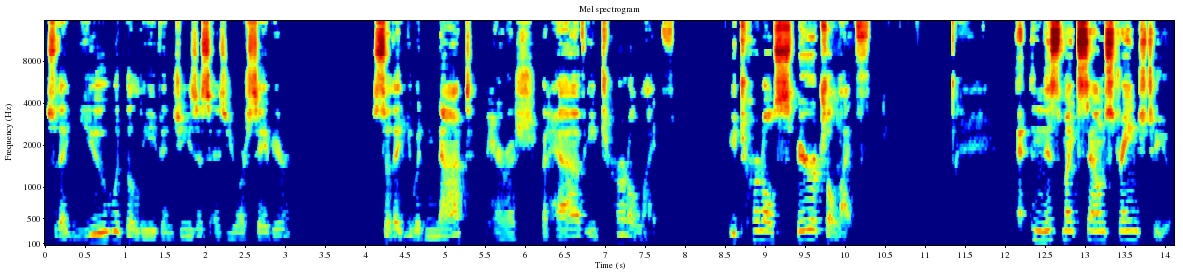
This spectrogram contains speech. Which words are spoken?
so that you would believe in Jesus as your Savior, so that you would not perish, but have eternal life eternal spiritual life. And this might sound strange to you,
